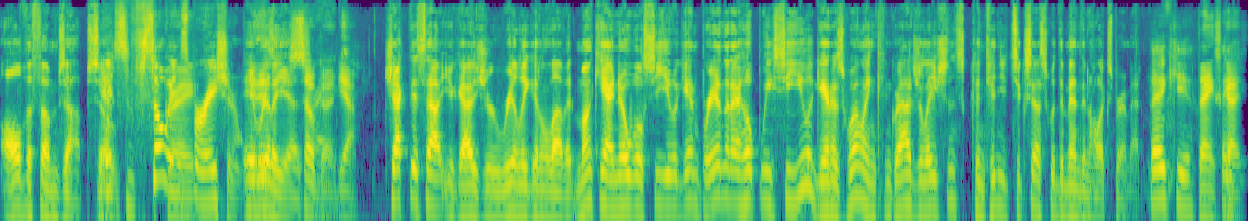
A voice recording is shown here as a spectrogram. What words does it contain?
all the thumbs up. So It's so Great. inspirational. it really is. so good. Yeah. Check this out, you guys. You're really going to love it. Munky, I know we'll see you again. Brandon, I hope we see you again as well. And congratulations. Continued success with the Mendenhall experiment. Thank you. Thanks, Thank guys. you.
